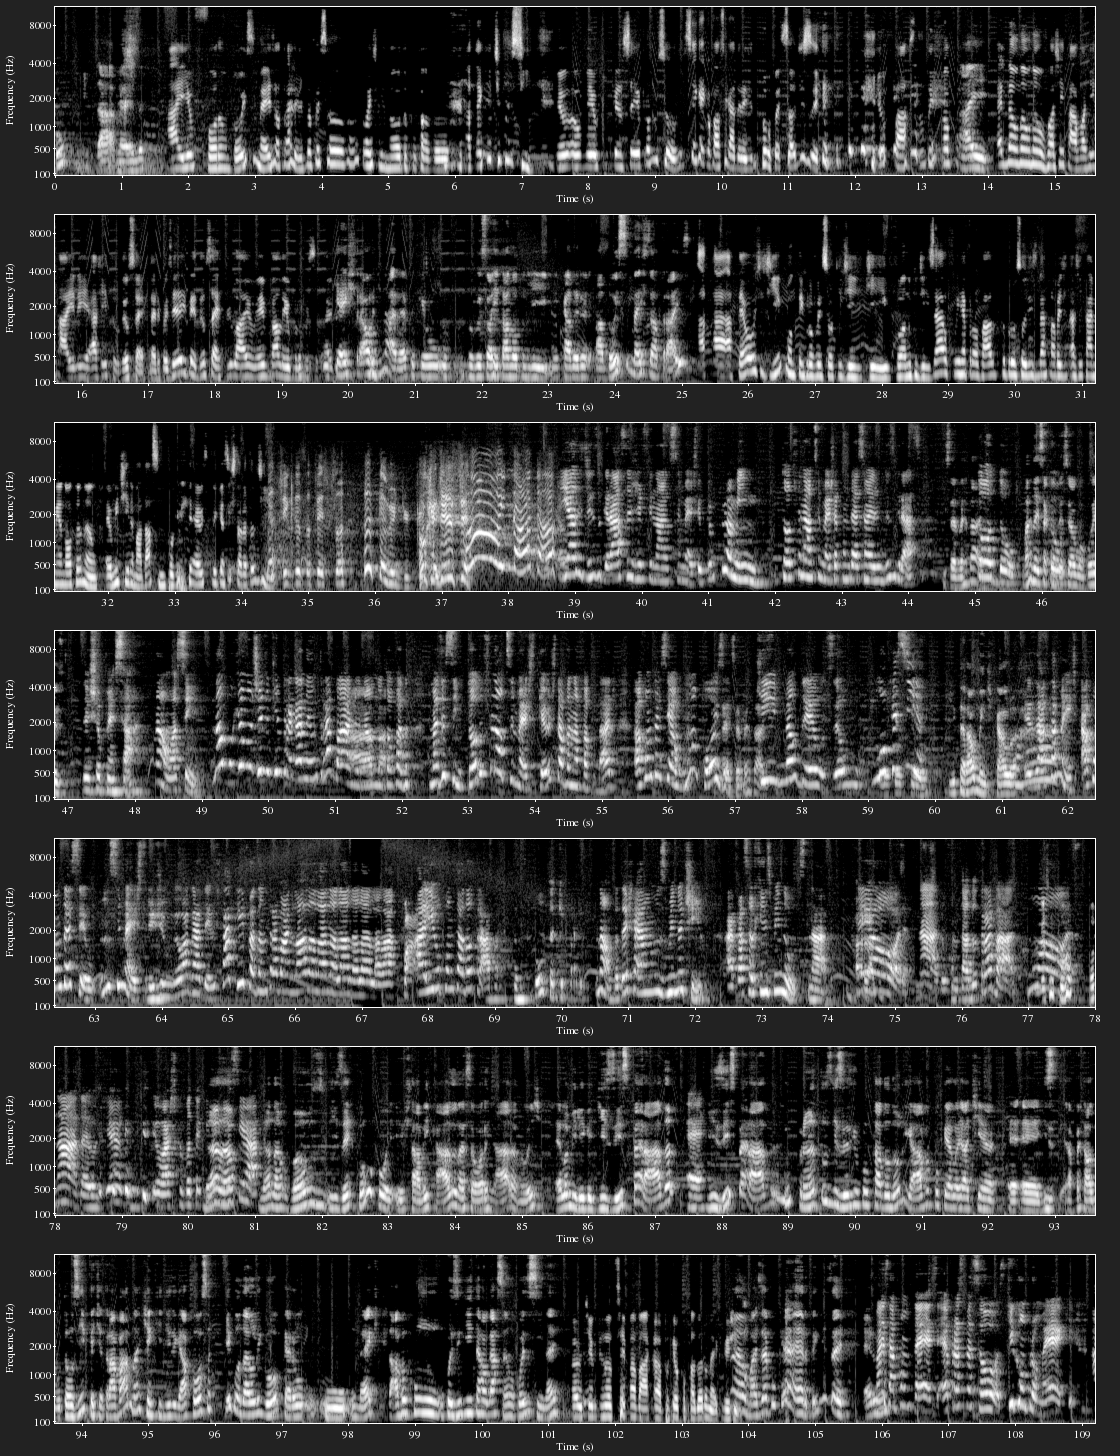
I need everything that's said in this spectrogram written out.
Tá, merda. Aí foram dois semestres atrás dele, professor, vamos corrigir minha nota, por favor. Até que, tipo assim, eu, eu meio que pensei, professor, você quer que eu faça cadeira de novo? É só dizer. eu faço, não tem problema. Aí, Ele, não, não, não, vou ajeitar, vou ajeitar. Aí Ele ajeitou, deu certo. Aí depois, ei, deu certo, viu lá, eu, ei, valeu, professor. o que é extraordinário, né? Porque o, o professor ajeitar a nota de, de cadeira há dois semestres atrás. A- a- até hoje em dia, quando tem professor que diz, que fulano que diz, ah, eu fui reprovado porque o professor disse que não ajeitar a minha nota, não. É mentira, mas dá sim, porque eu explico essa história todinha. Diga, professor. O que disse? E as desgraças de final de semestre? Pra, pra mim, todo final de semestre acontece uma desgraça. Isso é verdade. Todo. Mas nesse aconteceu alguma coisa? Deixa eu pensar. Não, assim. Não, porque eu não tive que entregar nenhum trabalho, Ah, não, tá. não tô fazendo. Mas assim, todo final de semestre que eu estava na faculdade, acontecia alguma coisa Isso é verdade. que, meu Deus, eu enlouquecia. Literalmente, Carla. Exatamente. Aconteceu um semestre de o meu HD está aqui fazendo trabalho lá, lá, lá, lá, lá, lá, lá, lá, lá. Aí o computador trava. Puta que pariu. Não, vou deixar uns minutinhos. Aí passou 15 minutos, nada. Meia hora, nada. O computador travado. Uma hora, nada. Eu, Diego, eu acho que eu vou ter que Não, não. iniciar. Não, não, vamos dizer como foi. Eu estava em casa nessa hora já da noite. Ela me liga desesperada, É. desesperada, em prantos, dizendo que o computador não ligava porque ela já tinha é, é, apertado o botãozinho, porque tinha travado, né? Tinha que desligar a força. E quando ela ligou, que era o, o, o Mac, tava com um coisinho de interrogação, uma coisa assim, né? Eu tinha precisado ser babaca, porque o computador é o Mac? Não, mas é porque era, tem que dizer. Era um- Mas acontece, é para as pessoas que compram Mac,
